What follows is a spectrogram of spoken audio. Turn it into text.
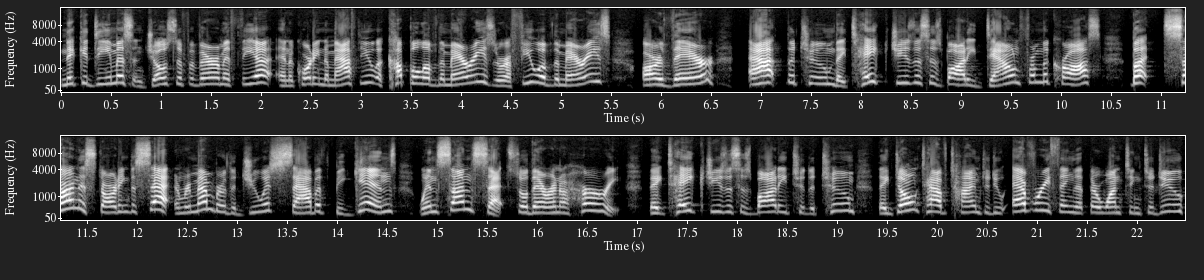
Nicodemus and Joseph of Arimathea, and according to Matthew, a couple of the Marys or a few of the Marys are there at the tomb. They take Jesus' body down from the cross, but sun is starting to set. And remember, the Jewish Sabbath begins when sun sets, so they're in a hurry. They take Jesus' body to the tomb. They don't have time to do everything that they're wanting to do,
